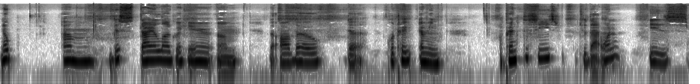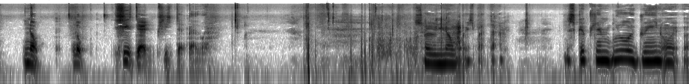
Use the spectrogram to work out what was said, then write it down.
Nope. Um, this dialogue right here, um, the although the quotation, I mean, parentheses to that one is no, nope. She's dead. She's dead, by the way. So no worries about that. Description: blue or green or uh,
